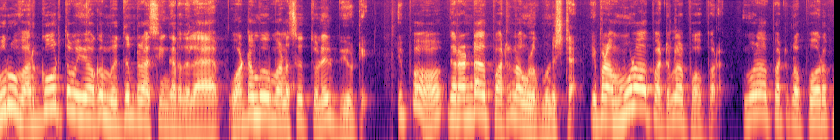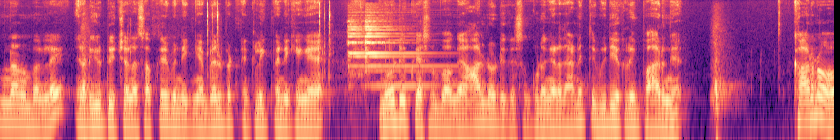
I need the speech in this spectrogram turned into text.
குரு வர்க்கோர்த்தம யோகம் மிதுன் ராசிங்கிறதுல உடம்பு மனசு தொழில் பியூட்டி இப்போ இந்த ரெண்டாவது பாட்டு நான் உங்களுக்கு முடிச்சிட்டேன். இப்போ நான் மூணாவது பாட்டுக்குள்ள போக போகிறேன் மூணாவது பாட்டுக்குள்ள போகிறதுக்கு முன்னாடி நம்பர்களே என்னோட யூடியூப் சேனலை சப்ஸ்கிரைப் பண்ணிக்கங்க பெல் பட்டனை கிளிக் பண்ணிக்கங்க. நோட்டிஃபிகேஷன் போங்க ஆல் நோட்டிஃபிகேஷன் கொடுங்க. எனது அனைத்து வீடியோக்களையும் பாருங்கள் காரணம்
